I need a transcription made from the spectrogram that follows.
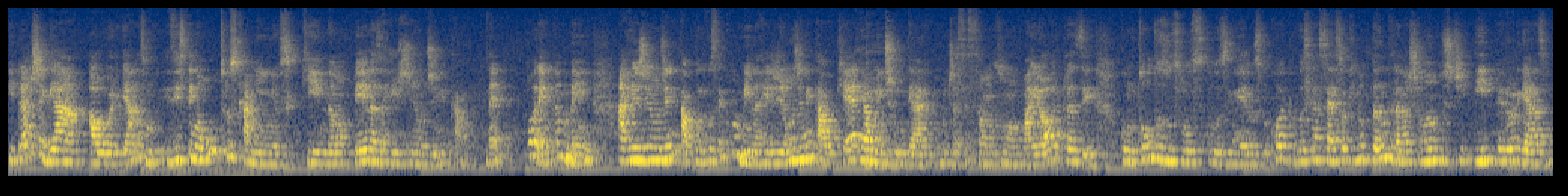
E para chegar ao orgasmo, existem outros caminhos que não apenas a região genital, né? Porém, também a região genital. Quando você combina a região genital, que é realmente o lugar onde acessamos um maior prazer, com todos os músculos e nervos do corpo, você acessa o que no Tantra nós chamamos de hiperorgasmo,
